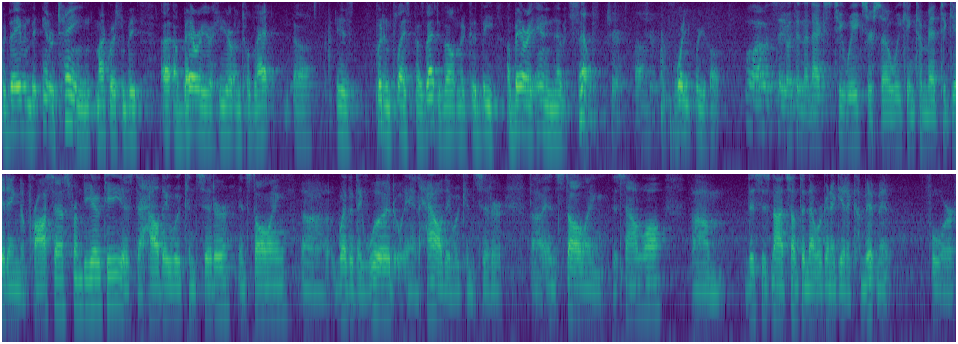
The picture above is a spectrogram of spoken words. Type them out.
Would they even be entertain, my question would be, a, a barrier here until that uh, is put in place? Because that development could be a barrier in and of itself. Sure, Uh, What are, you- what are your thoughts? Well, I would say within the next two weeks or so, we can commit to getting the process from DOT as to how they would consider installing, uh, whether they would and how they would consider uh, installing the sound wall. Um, This is not something that we're going to get a commitment for,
